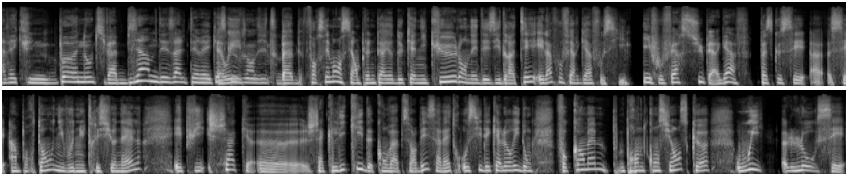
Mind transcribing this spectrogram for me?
avec une bonne eau qui va bien me désaltérer. Qu'est-ce oui. que vous en dites? Bah, Forcément, c'est en pleine période de canicule, on est déshydraté et là, faut faire gaffe aussi. Il faut faire super gaffe. parce que c'est euh, c'est important au niveau nutritionnel et puis chaque euh, chaque liquide qu'on va absorber ça va être aussi des calories donc faut quand même prendre conscience que oui l'eau c'est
